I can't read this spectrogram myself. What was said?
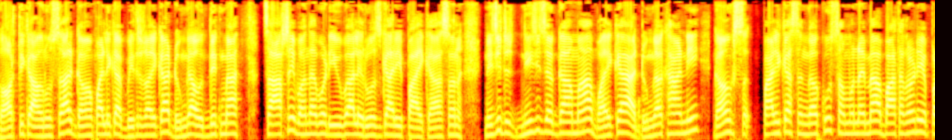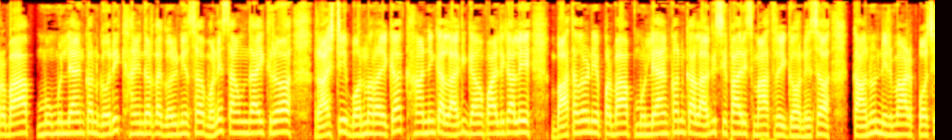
घरतीका अनुसार गाउँपालिकाभित्र रहेका ढुङ्गा उद्योगमा चार सय भन्दा बढी युवाले रोजगारी पाएका छन्। निजी निजी जग्गामा भएका ढुङ्गा खानी गाउँपालिकासँगको समन्वयमा वातावरणीय प्रभाव मूल्याङ्कन गरी खानी दर्ता गरिनेछ भने सामुदायिक र राष्ट्रिय वनमा रहेका खानीका लागि गाउँपालिकाले वातावरणीय प्रभाव मूल्याङ्कनका लागि सिफारिस मात्रै गर्नेछ। कानुन निर्माण पछि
